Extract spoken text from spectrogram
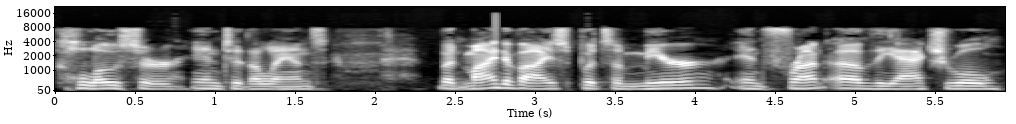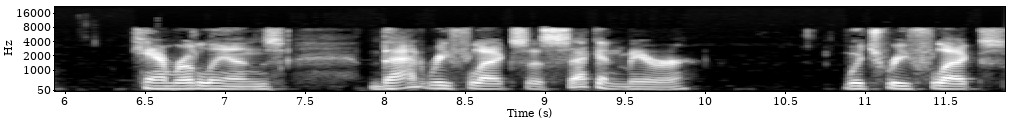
closer into the lens. But my device puts a mirror in front of the actual camera lens that reflects a second mirror, which reflects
